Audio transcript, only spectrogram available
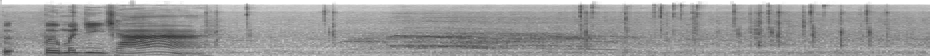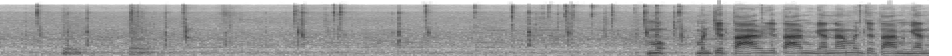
ปนปืนมันยิงช้ามมันจะตาย มันจะตายเหมือนกันนะ มันจะตายเหมือนกัน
